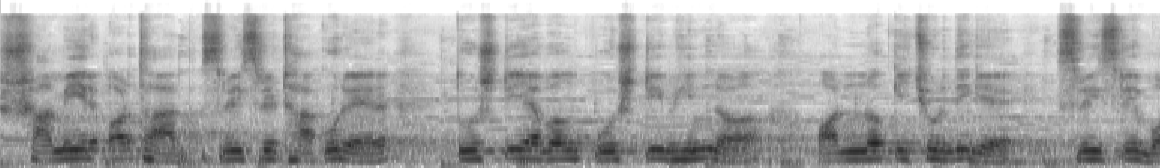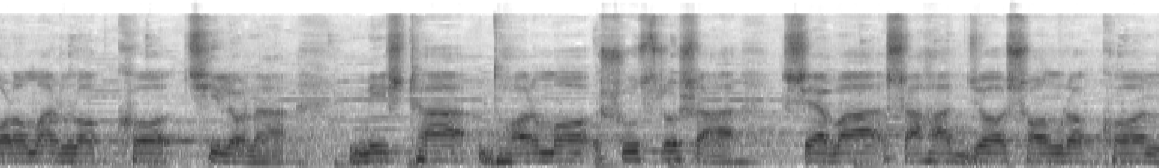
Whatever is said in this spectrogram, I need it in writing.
স্বামীর অর্থাৎ শ্রী শ্রী ঠাকুরের তুষ্টি এবং পুষ্টি ভিন্ন অন্য কিছুর দিকে শ্রী শ্রী বড়মার লক্ষ্য ছিল না। নিষ্ঠা, ধর্ম, শুশ্রূষা, সেবা, সাহায্য, সংরক্ষণ,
